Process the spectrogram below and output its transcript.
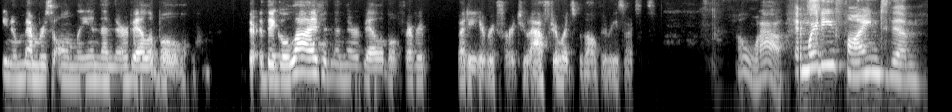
you know members only and then they're available they go live and then they're available for everybody to refer to afterwards with all the resources. Oh wow. And where do you find them?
